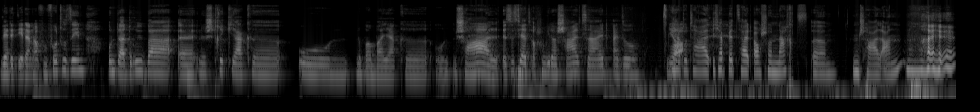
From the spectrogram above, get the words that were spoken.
Werdet ihr dann auf dem Foto sehen. Und da drüber äh, eine Strickjacke und eine Bomberjacke und ein Schal. Es ist ja jetzt auch schon wieder Schalzeit, also Ja, ja. total. Ich habe jetzt halt auch schon nachts ähm, einen Schal an, weil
